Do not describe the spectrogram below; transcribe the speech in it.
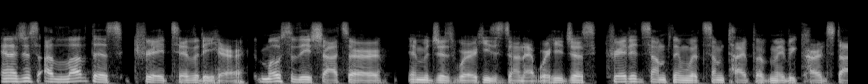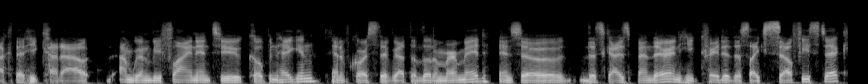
And I just, I love this creativity here. Most of these shots are images where he's done that, where he just created something with some type of maybe cardstock that he cut out. I'm going to be flying into Copenhagen. And of course, they've got the Little Mermaid. And so this guy's been there and he created this like selfie stick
